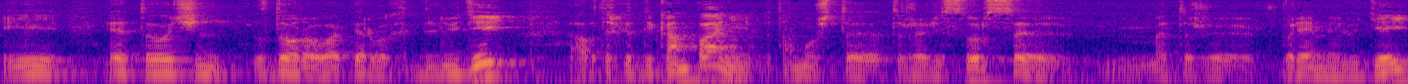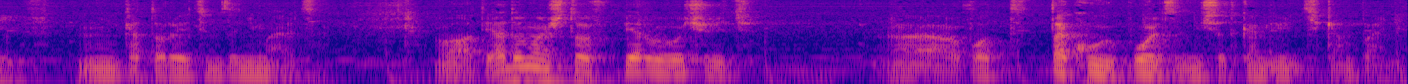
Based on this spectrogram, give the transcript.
И это очень здорово, во-первых, для людей, а во-вторых, для компаний, потому что это же ресурсы, это же время людей, которые этим занимаются. Вот. Я думаю, что в первую очередь э, вот такую пользу несет комьюнити компания.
